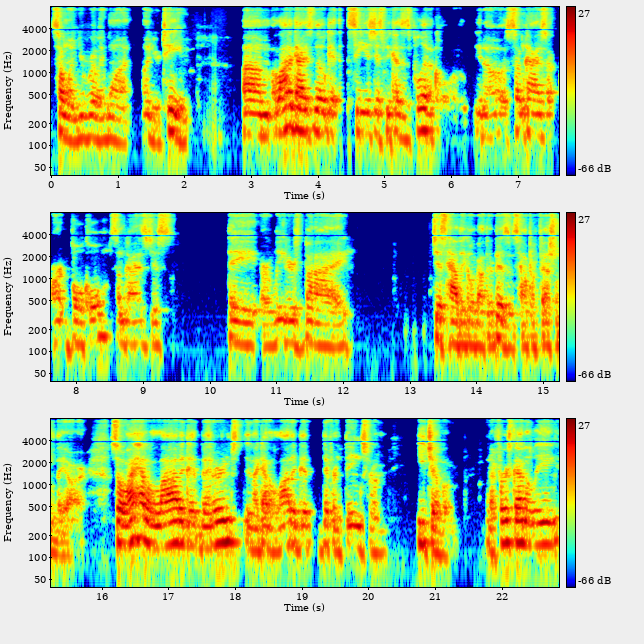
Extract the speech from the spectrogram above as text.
someone you really want on your team. Um, a lot of guys though get the C's just because it's political. You know, some guys aren't vocal. Some guys just they are leaders by just how they go about their business, how professional they are. So I had a lot of good veterans, and I got a lot of good different things from each of them. When I first got in the league,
